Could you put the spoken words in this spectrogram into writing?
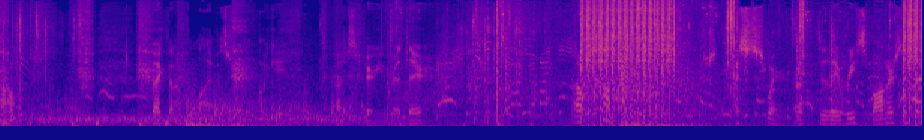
Oh. The fact that I'm alive is very lucky. I was very red there. Oh, come on. I swear. Uh, do they respawn or something?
